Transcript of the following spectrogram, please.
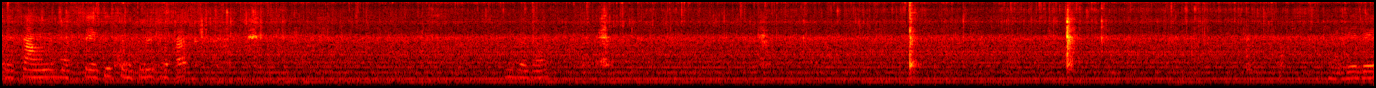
ते चांगले मस्त आहे की कुरकुरीत होतात. हे बघा. झालेले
